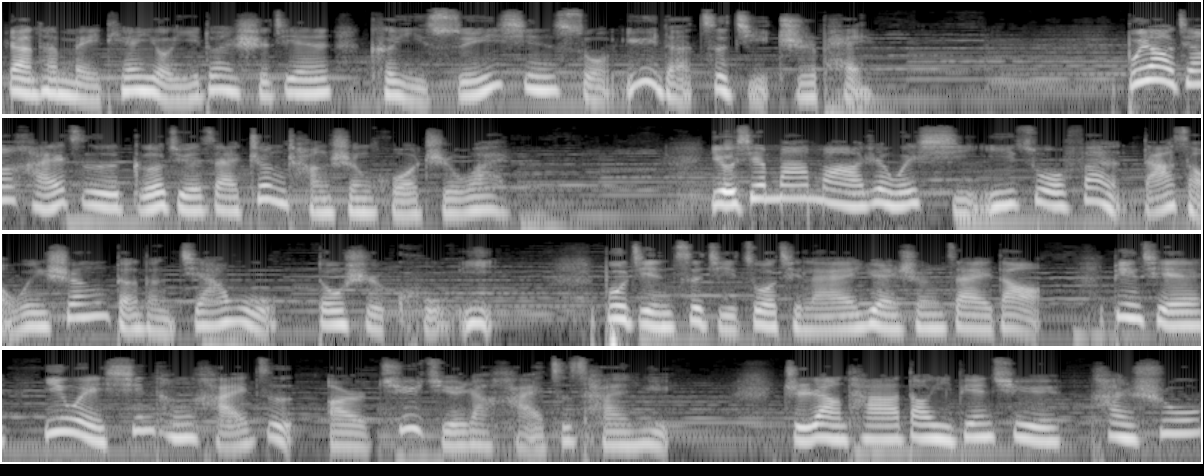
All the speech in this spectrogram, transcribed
让他每天有一段时间可以随心所欲的自己支配。不要将孩子隔绝在正常生活之外。有些妈妈认为洗衣、做饭、打扫卫生等等家务都是苦役，不仅自己做起来怨声载道，并且因为心疼孩子而拒绝让孩子参与，只让他到一边去看书、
